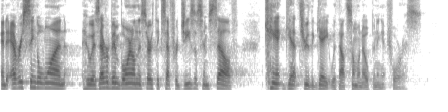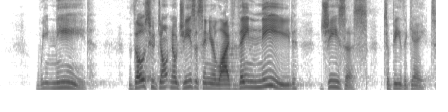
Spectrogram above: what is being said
and every single one who has ever been born on this earth except for Jesus himself, can't get through the gate without someone opening it for us. We need those who don't know Jesus in your life, they need Jesus to be the gate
